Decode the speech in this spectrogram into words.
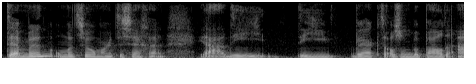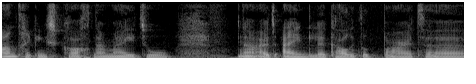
temmen, om het zo maar te zeggen. Ja, die, die werkte als een bepaalde aantrekkingskracht naar mij toe. Nou, uiteindelijk had ik dat paard uh,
